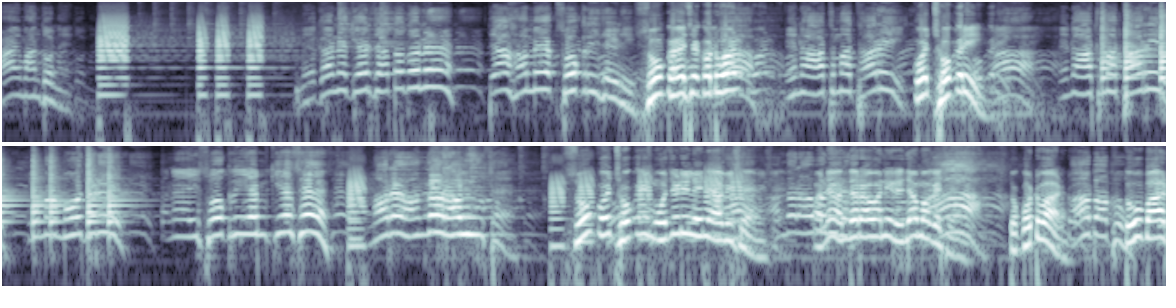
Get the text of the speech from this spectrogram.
કાંઈ વાંધો નહીં. મેઘાને ઘેર જતો તો ને ત્યાં સામે એક છોકરી જઈડી શું કહે છે કડવાળ એના હાથમાં થારી. કોઈ છોકરી? હા એના હાથમાં થારી એમાં મોજડી અને એ છોકરી એમ કહે છે મારે અંદર આવવું છે. શું કોઈ છોકરી મોજડી લઈને આવી છે? અને અંદર આવવાની રજા માંગે છે? તો કોટવાડ તું બહાર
